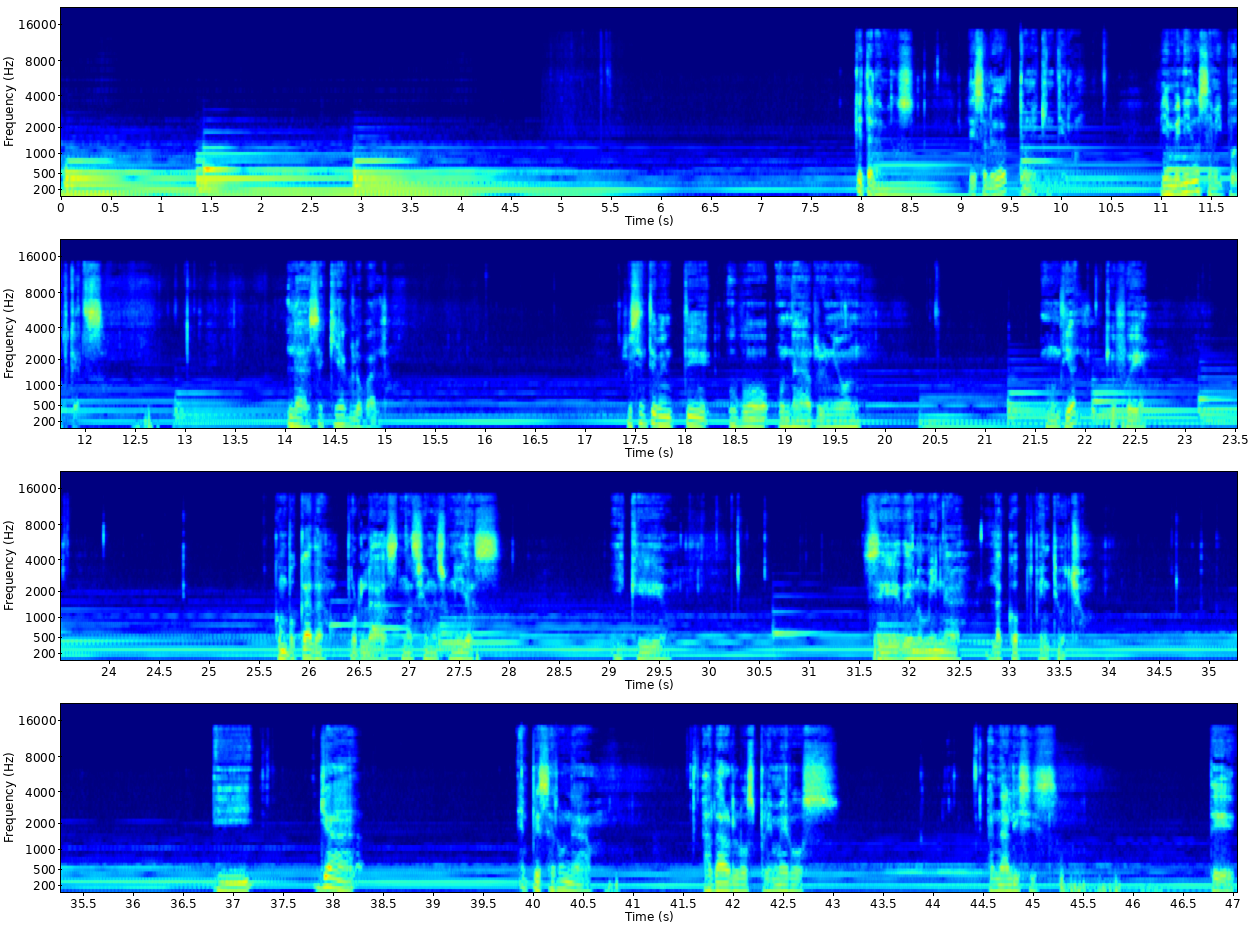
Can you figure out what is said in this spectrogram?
¿Qué tal amigos? Les saluda Tony Quintero. Bienvenidos a mi podcast. La sequía global. Recientemente hubo una reunión mundial que fue convocada por las Naciones Unidas y que se denomina la COP28. Y ya empezaron a, a dar los primeros análisis de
